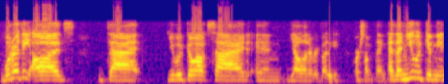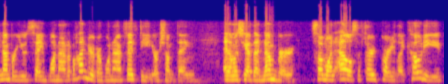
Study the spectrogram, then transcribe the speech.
what are the odds that you would go outside and yell at everybody or something, and then you would give me a number. You would say one out of hundred or one out of fifty or something, and then once you have that number, someone else, a third party like Cody,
